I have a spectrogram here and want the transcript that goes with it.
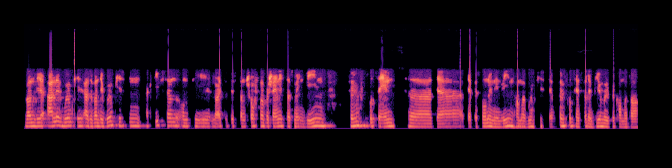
wenn wir alle Wurmkisten, also wenn die Wurmkisten aktiv sind und die Leute das dann schaffen, wahrscheinlich, dass wir in Wien 5% äh, der, der Personen in Wien haben eine Wurmkiste und 5% von dem Biomüll bekommen da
